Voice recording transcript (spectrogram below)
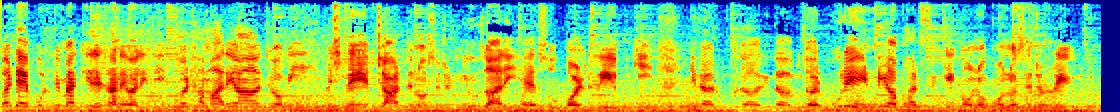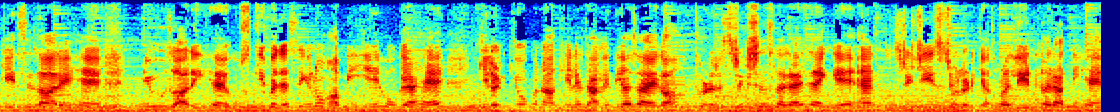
बट एयरपोर्ट भी मैं अकेले जाने वाली थी। बट हमारे यहाँ जो अभी पिछले चार दिनों से जो न्यूज़ आ रही है सो कॉल्ड रेप की, इधर, उधर इधर, उधर, पूरे इंडिया भर से के कोनों कोनों से जो रेप केसेस आ रहे हैं न्यूज़ आ रही है, उसकी वजह से यू नो अभी ये हो गया है कि लड़कियों को ना अकेले जाने दिया जाएगा, थोड़े रिस्ट्रिक्शंस लगाए जाएँगे एंड दूसरी चीज़ जो लड़कियाँ थोड़ा लेट घर आती हैं,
